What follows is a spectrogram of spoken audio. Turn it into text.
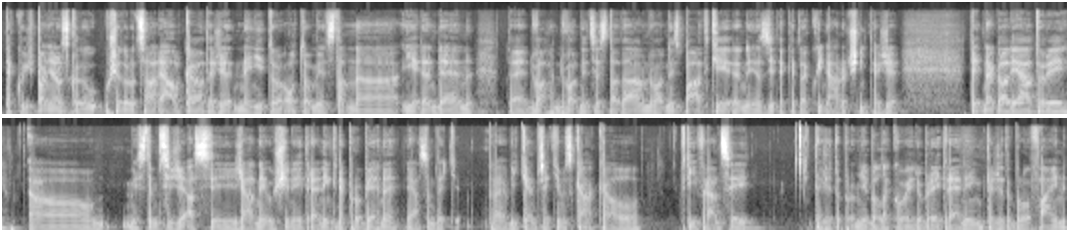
takový Španělsko to už je to docela dálka, takže není to o tom jet tam na jeden den, to je dva, dva dny cesta tam, dva dny zpátky, jeden jezdit, tak je to takový náročný, takže Teď na gladiátory uh, myslím si, že asi žádný už jiný trénink neproběhne. Já jsem teď víkend předtím skákal v té Francii, takže to pro mě byl takový dobrý trénink, takže to bylo fajn.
